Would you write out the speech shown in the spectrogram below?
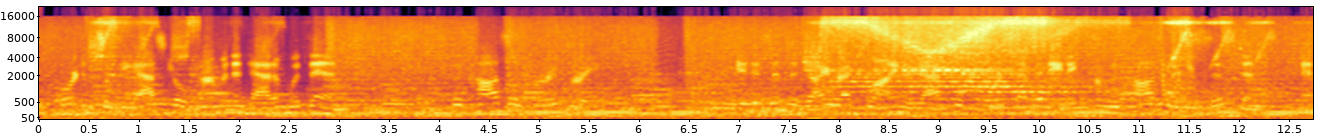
importance of the astral permanent atom within the causal periphery. It is in the direct line of active force emanating from the cosmic existence, and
